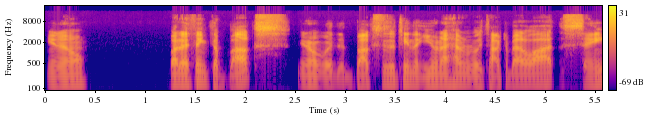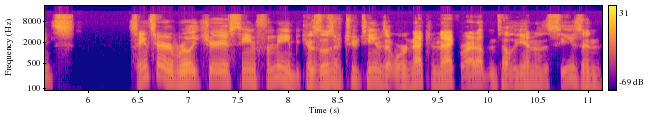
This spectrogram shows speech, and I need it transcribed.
You know, but I think the Bucs. You know, the Bucs is a team that you and I haven't really talked about a lot. The Saints. Saints are a really curious team for me because those are two teams that were neck and neck right up until the end of the season.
